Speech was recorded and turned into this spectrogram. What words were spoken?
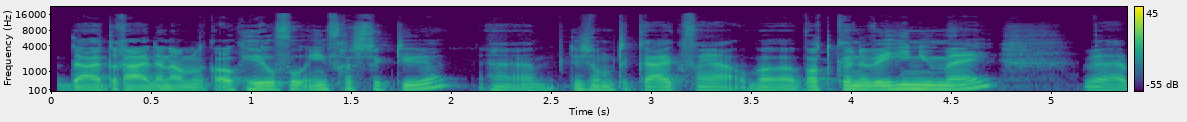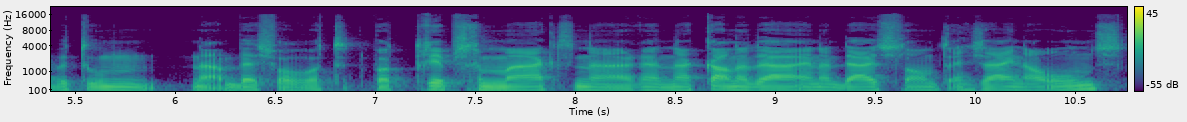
Daar draaide namelijk ook heel veel infrastructuur. Uh, dus om te kijken van ja, wat kunnen we hier nu mee? We hebben toen nou, best wel wat, wat trips gemaakt naar, uh, naar Canada en naar Duitsland en zij naar ons.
